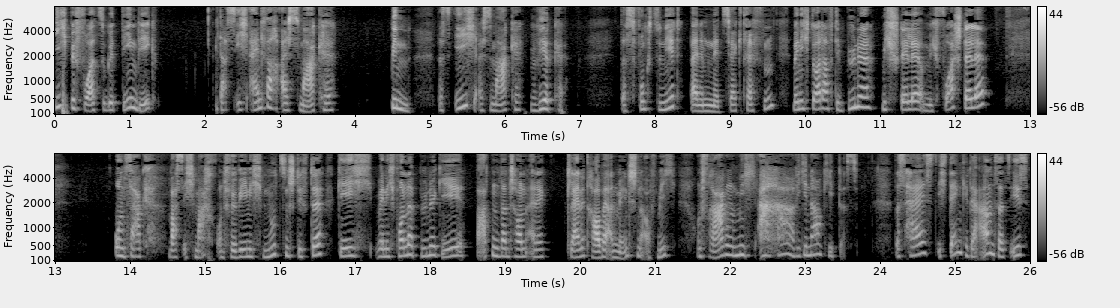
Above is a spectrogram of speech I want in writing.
Ich bevorzuge den Weg, dass ich einfach als Marke bin, dass ich als Marke wirke. Das funktioniert bei einem Netzwerktreffen, wenn ich dort auf die Bühne mich stelle und mich vorstelle und sage, was ich mache und für wen ich Nutzen stifte, gehe ich, wenn ich von der Bühne gehe, warten dann schon eine kleine Traube an Menschen auf mich und fragen mich, aha, wie genau geht das? Das heißt, ich denke, der Ansatz ist,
